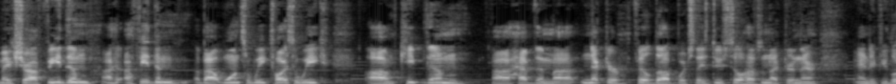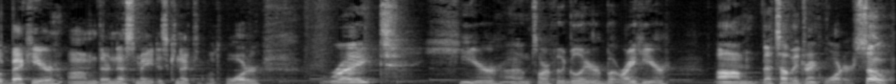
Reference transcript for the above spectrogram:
make sure I feed them. I, I feed them about once a week, twice a week. Um, keep them, uh, have them uh, nectar filled up, which they do still have some nectar in there. And if you look back here, um, their nest mate is connected with water right here. I'm sorry for the glare, but right here. Um, that's how they drink water. So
